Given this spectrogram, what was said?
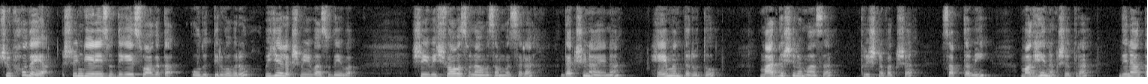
ಶುಭೋದಯ. ಶೃಂಗೇರಿ ಸುದ್ದಿಗೆ ಸ್ವಾಗತ. ಓದುತ್ತಿರುವವರು ವಿಜಯಲಕ್ಷ್ಮಿ ವಾಸುದೇವ. ಶ್ರೀ ವಿಶ್ವಾವಸುನಾಮ ಸಂವತ್ಸರ, ದಕ್ಷಿಣಾಯನ, ಹೇಮಂತ ಋತು, ಮಾರ್ಗಶಿರ ಮಾಸ ಕೃಷ್ಣ ಪಕ್ಷ ಸಪ್ತಮಿ, ಮಘೆ ನಕ್ಷತ್ರ, ದಿನಾಂಕ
